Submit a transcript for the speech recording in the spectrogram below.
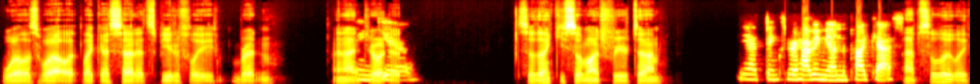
will as well. Like I said, it's beautifully written and I thank enjoyed you. it. So thank you so much for your time. Yeah. Thanks for having me on the podcast. Absolutely.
